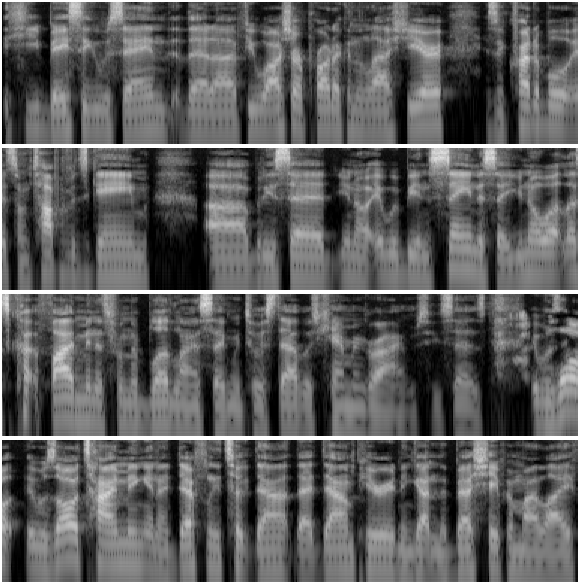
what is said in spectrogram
he basically was saying that uh, if you watch our product in the last year, it's incredible. It's on top of its game. Uh, but he said, you know, it would be insane to say, you know what, let's cut five minutes from the bloodline segment to establish Cameron Grimes. He says it was all it was all timing, and I definitely took down that down period and got in the best shape of my life.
